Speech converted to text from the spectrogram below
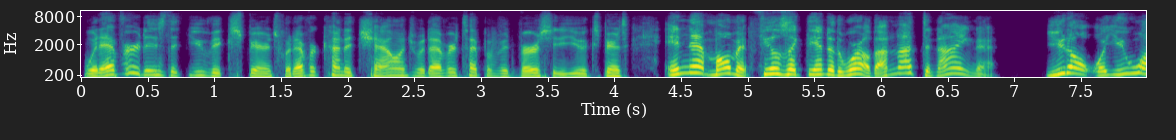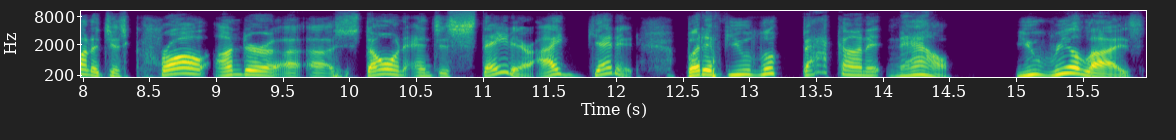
whatever it is that you've experienced, whatever kind of challenge, whatever type of adversity you experience, in that moment feels like the end of the world. I'm not denying that. You don't what you want to just crawl under a, a stone and just stay there. I get it. But if you look back on it now, you realize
